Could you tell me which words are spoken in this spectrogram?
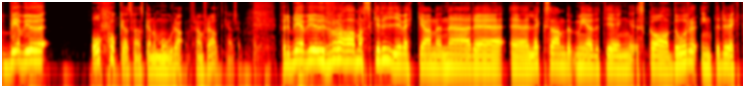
blev ju, och Hockeyallsvenskan och Mora framförallt kanske. För det blev ju ramaskri i veckan när eh, eh, Leksand med ett gäng skador, inte direkt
